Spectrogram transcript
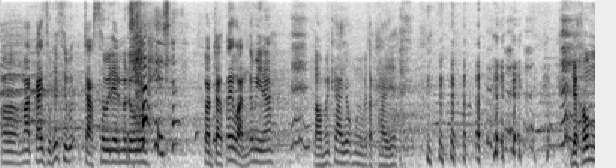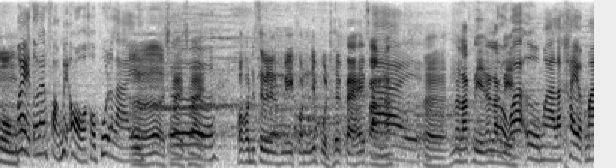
เออมาไกลสุดที่สวีจากสวีเดนมาดู ใช่ใช่ ก่อนจากไต้หวันก็มีนะ เราไม่กล้ายกมือไปตะไคร้เดี๋ยวเขางง ไม่ตอนแรกฟังไม่ออกว่าเขาพูดอะไร เออ ใช่ใช่เออ เพราะคนที่สวีเดนเขามีคนญี่ปุ่นช่วยแปลให้ฟังนะ ใช่ เออ น่ารักดี น่ารักบอดี กว่าเออมาแล้วใครแบบมา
